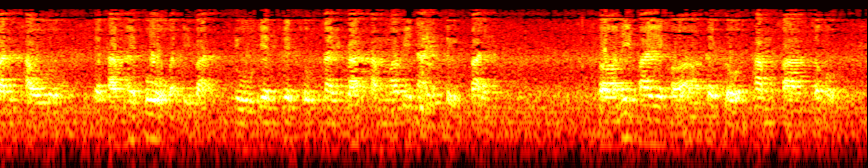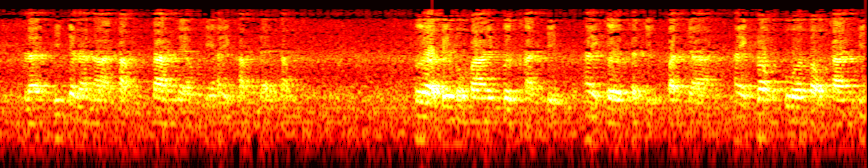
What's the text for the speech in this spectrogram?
ปันเทาลง จะทำให้ผู้ปฏิบัติอยู่เย็นเป็นสุขในพระธรรมวินัยสืบไป ต่อนนี้ไปขอได้โปรดทำความสงบและพิจารณาธรรมตามแนวที่ให้คำแนะนำเพื่อเป็นอุบายฝึกขัดจิตให้เกิดสติปัญญาให้คล่องตัวต่อการพิ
